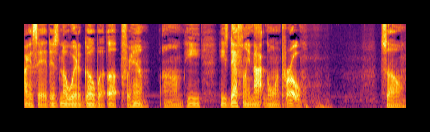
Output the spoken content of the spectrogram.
like I said, there's nowhere to go but up for him. Um, he he's definitely not going pro. So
